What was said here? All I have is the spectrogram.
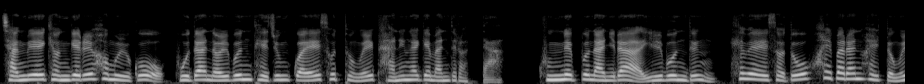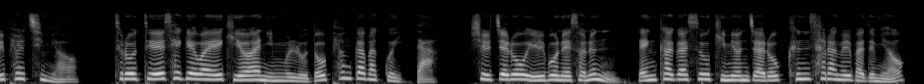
장르의 경계를 허물고 보다 넓은 대중과의 소통을 가능하게 만들었다. 국내뿐 아니라 일본 등 해외에서도 활발한 활동을 펼치며 트로트의 세계화에 기여한 인물로도 평가받고 있다. 실제로 일본에서는 랭카 가수 김연자로 큰 사랑을 받으며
